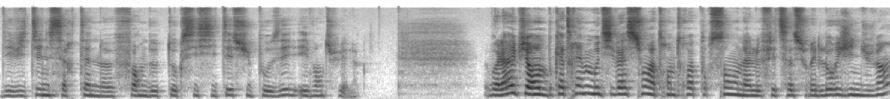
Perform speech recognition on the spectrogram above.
d'éviter une certaine forme de toxicité supposée éventuelle. Voilà, et puis en quatrième motivation, à 33%, on a le fait de s'assurer de l'origine du vin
